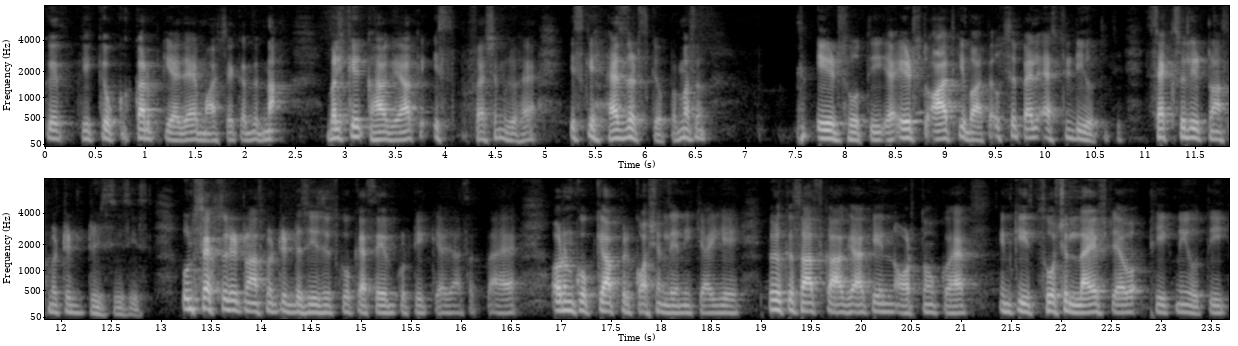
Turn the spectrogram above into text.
के कर्ब किया जाए माशरे के अंदर, ना। बल्कि कहा गया कि इस प्रोफेशन जो है, इसके हैज़र्ड्स के ऊपर, मसलन एड्स होती है एड्स तो आज की बात है, उससे पहले एसटीडी होती थी सेक्सुअली ट्रांसमिटेड डिज़ीज़ उन सेक्सुअली ट्रांसमिटेड डिज़ीज़ को कैसे उनको ठीक किया जा सकता है, और उनको क्या प्रिकॉशन लेनी चाहिए? फिर उसके साथ कहा गया कि इन औरतों को है इनकी सोशल लाइफ जो है वो ठीक नहीं होती,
